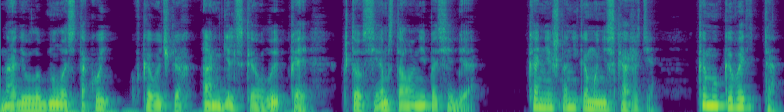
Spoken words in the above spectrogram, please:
Надя улыбнулась такой, в кавычках, ангельской улыбкой, что всем стало не по себе. «Конечно, никому не скажете. Кому говорить-то?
